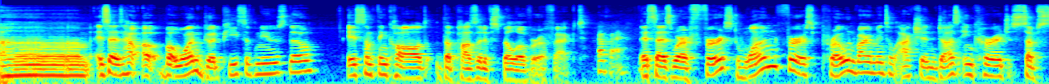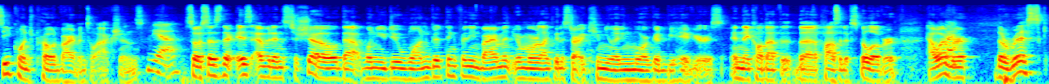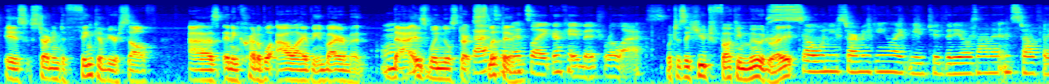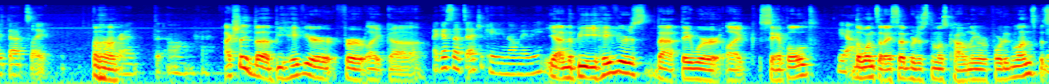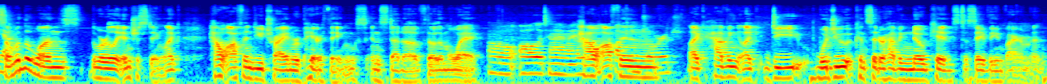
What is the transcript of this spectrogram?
Um, it says how. Oh, but one good piece of news though is something called the positive spillover effect. Okay. It says where first one first pro environmental action does encourage subsequent pro environmental actions. Yeah. So it says there is evidence to show that when you do one good thing for the environment, you're more likely to start accumulating more good behaviors. And they call that the, the positive spillover. However, Okay. the risk is starting to think of yourself as an incredible ally of the environment. That is when you'll start Mm-hmm. That's slipping, when it's like, okay, bitch, relax. which is a huge fucking mood, right? So when you start making like YouTube videos on it and stuff, like that's like Uh-huh. red. th- oh, okay. Actually, the behavior for like uh, I guess that's educating though, maybe. yeah, and the behaviors that they were like sampled Yeah. the ones that I said were just the most commonly reported ones, but some of the ones that were really interesting. Like, how often do you try and repair things instead of throw them away? oh, all the time. I How often, George. like having like, do you would you consider having no kids to save the environment?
